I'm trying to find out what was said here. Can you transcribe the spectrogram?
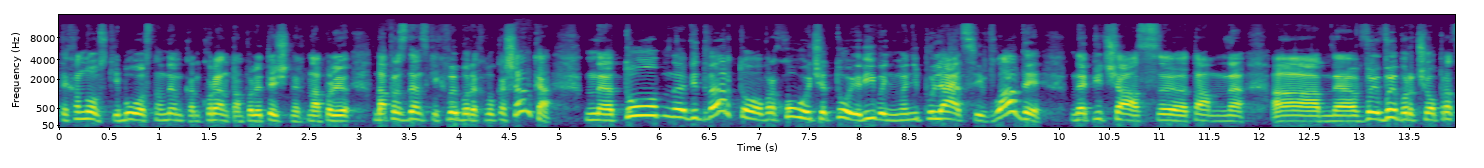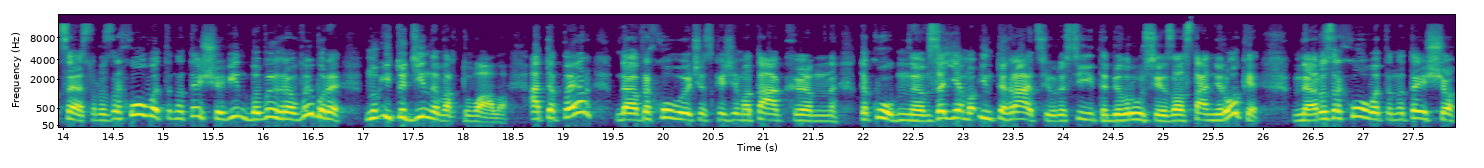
Тихановський був основним конкурентом політичних на полі на президентських виборах Лукашенка, то відверто враховуючи той рівень маніпуляцій влади під час там виборчого процесу, розраховувати на те, що він би виграв вибори, ну і тоді не вартувало. А тепер, е, враховуючи, скажімо так, ем, таку взаємоінтеграцію Росії та Білорусі за останні роки, розраховувати на те, що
